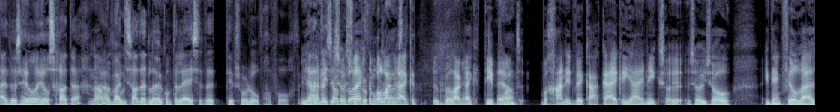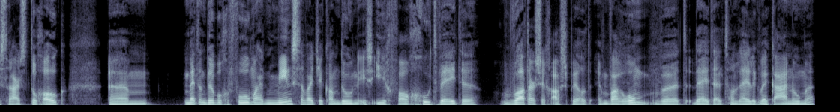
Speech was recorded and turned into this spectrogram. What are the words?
het was heel, heel schattig. Nou, Eh, maar goed. het is altijd leuk om te lezen dat tips worden opgevolgd. Ja, en het is ook, wel echt een belangrijke, een belangrijke tip. Ja. Want we gaan dit WK kijken, jij en ik sowieso. Ik denk veel luisteraars toch ook. Ehm, met een dubbel gevoel. Maar het minste wat je kan doen is in ieder geval goed weten wat er zich afspeelt. En waarom we het de hele tijd zo'n lelijk WK noemen.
